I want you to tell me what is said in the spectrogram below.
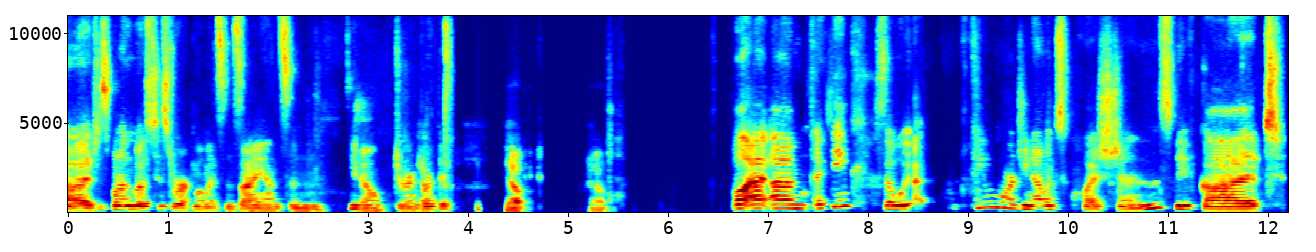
Uh, just one of the most historic moments in science and, you know, during Yep. birthday. Yep. Yep. Well, I, um, I think, so we- a few more genomics questions. We've got,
